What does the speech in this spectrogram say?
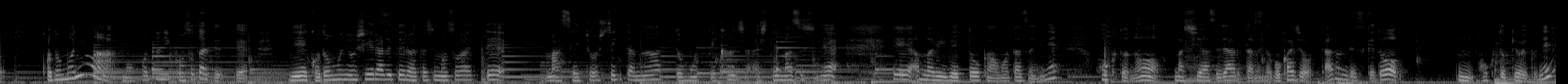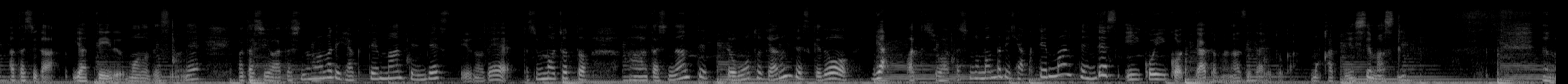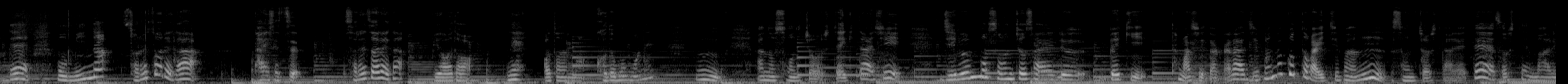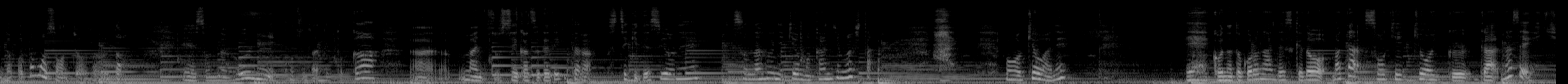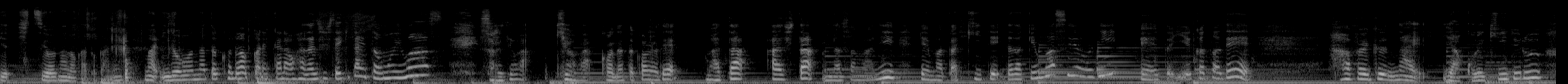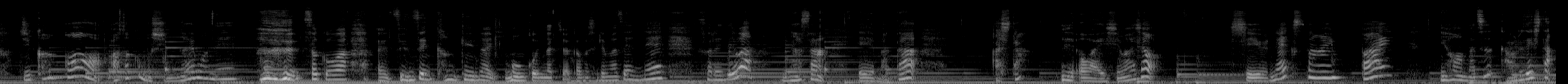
子供にはもう本当に子育てってね子供に教えられてる私もそうやってまあ、成長してきたなって思って感謝してますしね、えー、あんまり劣等感を持たずにね北斗の、まあ、幸せであるための5か条ってあるんですけどうん、北斗教育ね私がやっているものですよね。私は私のままで100点満点ですっていうので私もちょっとあ私なんてって思う時あるんですけどいや私は私のままで100点満点です。いい子いい子って頭なぜたりとかもう勝手にしてますね。なのでもうみんなそれぞれが大切。それぞれが平等。ね。大人も子供もね、うん、あの尊重していきたいし自分も尊重されるべき魂だから自分のことが一番尊重してあげてそして周りのことも尊重すると、えー、そんな風に子育てとかあ毎日の生活ができたら素敵ですよね。そんな風に今日も感じました。はい。もう今日はねえー、こんなところなんですけどまた早期教育がなぜ必要なのかとかね、まあ、いろんなところこれからお話ししていきたいと思います。それでは今日はこんなところでまた明日皆様に、えー、また聞いていただけますように、えー、ということで Have a good night いやこれ聞いてる時間が朝かもしんないわね。そこは、えー、全然関係ない文句になっちゃうかもしれませんね。それでは皆さん、えー、また明日。お会いしましょう See you next time. Bye. 日本松かおるでした。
